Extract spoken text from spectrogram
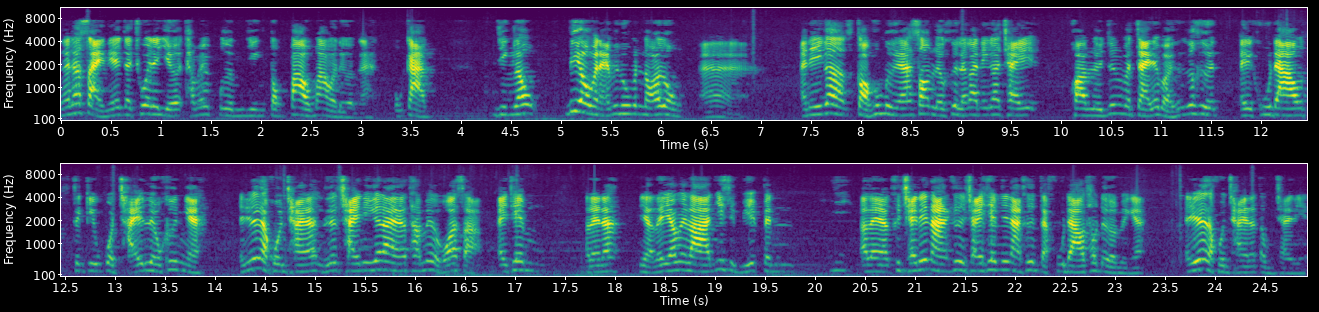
งั้นถ้าใส่เนี้ยจะช่วยได้เยอะทำให้ปืนยิงตรงเป้ามากกว่าเดิมนะโอกาสยิงแล้วเบี้ยวไปไหนไม่รู้มันน้อยลงอ่าอันนี้ก็กรอบคู่มือนะซ่อมเร็วขึ้นแล้วก็อันนี้ก็ใช้ความเร็วด้วยปัจจัยได้บ่อยขึ้นก็คือไอ้คูดาวสกิลกดใช้เร็วขึ้นไงอันนี้แล้วแต่คนใช้นะหรือจะใช้นี้ก็ได้นะทำให้แบบว่าสไอเทมอะไรนะเนี่ยระยะเวลา 20 วิเป็น อะไรอะคือใช้ได้นานขึ้นใช้เทมได้นานขึ้นแต่คูลดาวเท่าเดิมอย่างเงี้ย อันนี้แล้วแต่คนใช้นะแต่ผมใช้นี้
